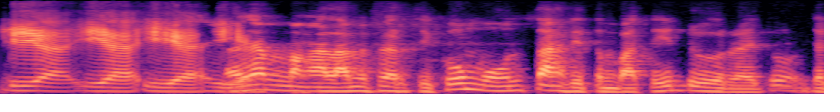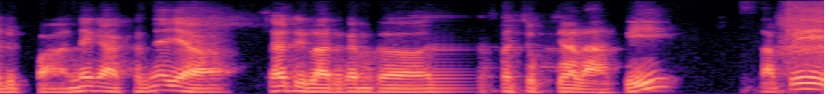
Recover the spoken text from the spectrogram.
Iya, iya, iya. iya. Saya mengalami vertigo muntah di tempat tidur. Nah, itu jadi panik. Akhirnya ya saya dilarikan ke, ke Jogja lagi. Tapi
